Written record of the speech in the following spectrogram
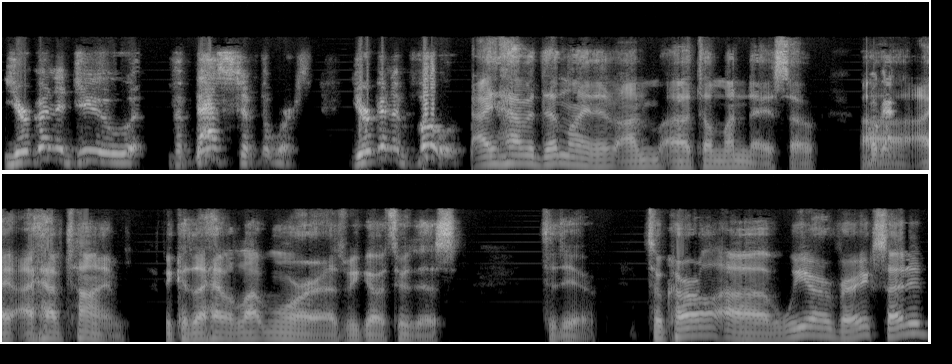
You're going to do the best of the worst. You're going to vote. I have a deadline on uh, till Monday, so uh, Okay. I, I have time because I have a lot more as we go through this to do. So, Carl, uh, we are very excited.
